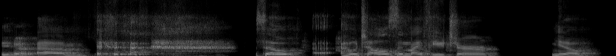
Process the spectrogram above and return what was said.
Yeah. Um, so uh, hotels in my future, you know,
